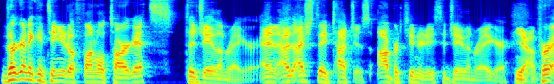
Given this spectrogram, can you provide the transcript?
they're going to continue to funnel targets to Jalen Reagor, and I, I should say touches, opportunities to Jalen Reagor. yeah. For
